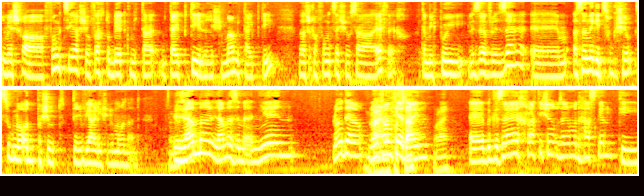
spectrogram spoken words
אם יש לך פונקציה שהופכת אובייקט מטי- מ type T לרשימה מ type T, ואז יש לך פונקציה שעושה ההפך, את המיפוי לזה ולזה, אה, אז זה נגיד סוג, סוג מאוד פשוט, טריוויאלי של מונד. למה, למה זה מעניין? לא יודע, לא הבנתי נפוצה, עדיין. אולי. אה, בגלל זה החלטתי שאני רוצה ללמוד הסקל, כי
